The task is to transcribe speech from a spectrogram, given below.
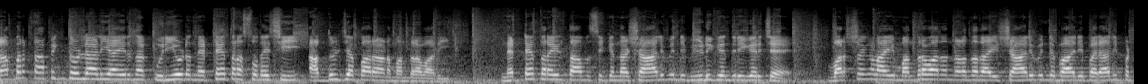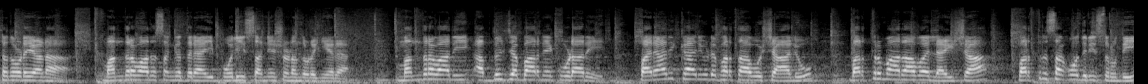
റബ്ബർ ടാപ്പിംഗ് തൊഴിലാളിയായിരുന്ന കുരിയോട് നെട്ടേത്തറ സ്വദേശി അബ്ദുൾ ജബ്ബാറാണ് മന്ത്രവാദി. നെട്ടേത്തറയിൽ താമസിക്കുന്ന ഷാലുവിന്റെ വീട് കേന്ദ്രീകരിച്ച് വർഷങ്ങളായി മന്ത്രവാദം നടന്നതായി ഷാലുവിന്റെ ഭാര്യ പരാതിപ്പെട്ടതോടെയാണ് മന്ത്രവാദ സംഘത്തിനായി പോലീസ് അന്വേഷണം തുടങ്ങിയത്. മന്ത്രവാദി അബ്ദുൾ ജബ്ബാറിനെ കൂടാതെ പരാതിക്കാരിയുടെ ഭർത്താവ് ഷാലു ഭർത്തൃമാതാവ് ലൈഷ ഭർത്തൃ സഹോദരി ശ്രുതി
